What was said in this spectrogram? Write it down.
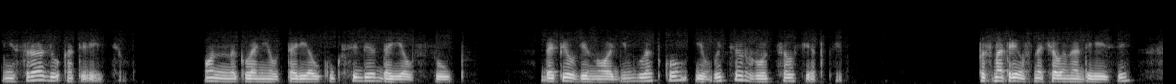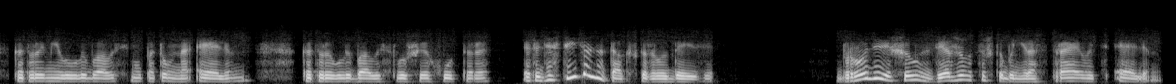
не сразу ответил. Он наклонил тарелку к себе, доел суп, допил вино одним глотком и вытер рот салфеткой. Посмотрел сначала на Дейзи, которая мило улыбалась ему, потом на Эллен, которая улыбалась, слушая хутора. «Это действительно так?» — сказала Дейзи. Броди решил сдерживаться, чтобы не расстраивать Эллен.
